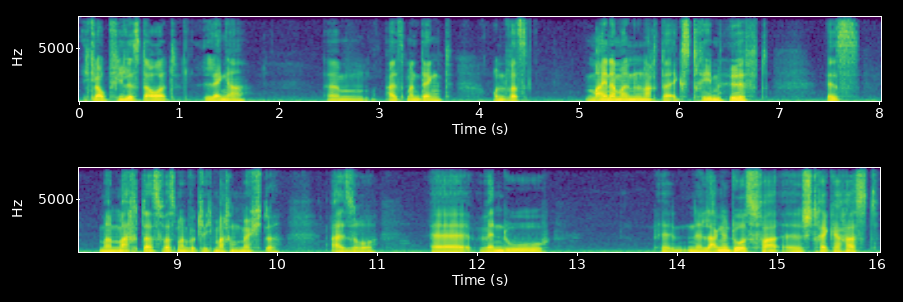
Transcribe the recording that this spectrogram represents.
ich glaube, vieles dauert länger, ähm, als man denkt. Und was meiner Meinung nach da extrem hilft, ist, man macht das, was man wirklich machen möchte. Also äh, wenn du äh, eine lange Durststrecke hast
